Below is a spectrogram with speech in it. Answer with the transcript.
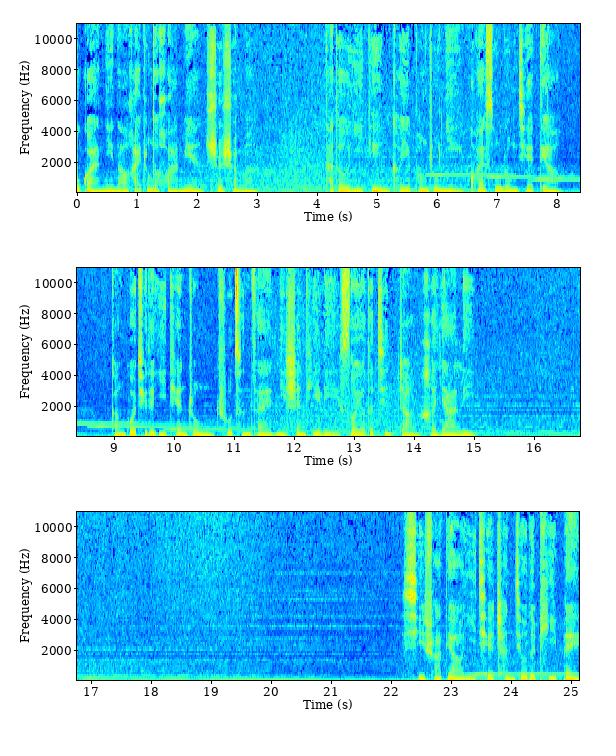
不管你脑海中的画面是什么，它都一定可以帮助你快速溶解掉刚过去的一天中储存在你身体里所有的紧张和压力，洗刷掉一切陈旧的疲惫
